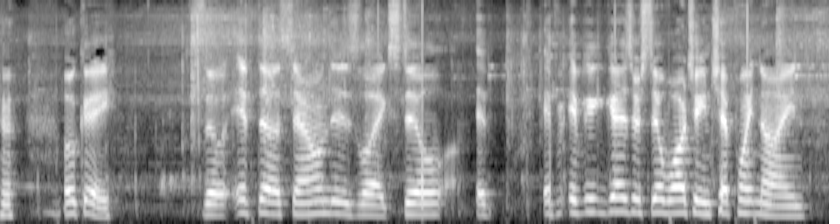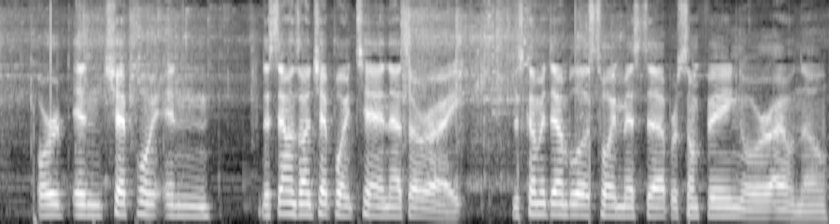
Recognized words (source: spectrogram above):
okay, so if the sound is like still, if, if, if you guys are still watching checkpoint 9, or in checkpoint, in, the sound's on checkpoint 10, that's alright. Just comment down below it's totally messed up or something, or I don't know.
